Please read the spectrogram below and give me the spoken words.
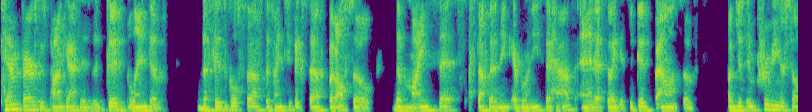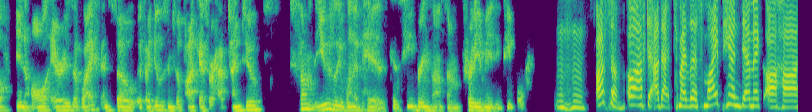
Tim Ferriss's podcast is a good blend of the physical stuff, the scientific stuff, but also the mindset stuff that I think everyone needs to have. And I feel like it's a good balance of of just improving yourself in all areas of life. And so if I do listen to a podcast or have time to, some usually one of his because he brings on some pretty amazing people. Mm-hmm. Awesome. Oh, i have to add that to my list. My pandemic aha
